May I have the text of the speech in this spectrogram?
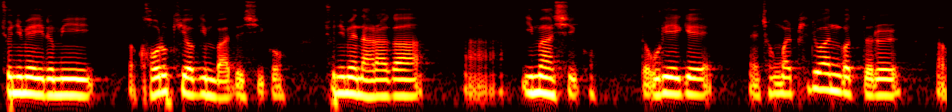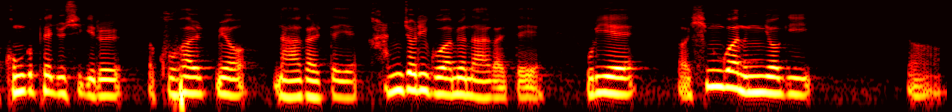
주님의 이름이 거룩히 여김 받으시고 주님의 나라가 아, 임하시고 또 우리에게 정말 필요한 것들을 어, 공급해 주시기를 구하며 나아갈 때에 간절히 구하며 나아갈 때에 우리의 어, 힘과 능력이 어,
